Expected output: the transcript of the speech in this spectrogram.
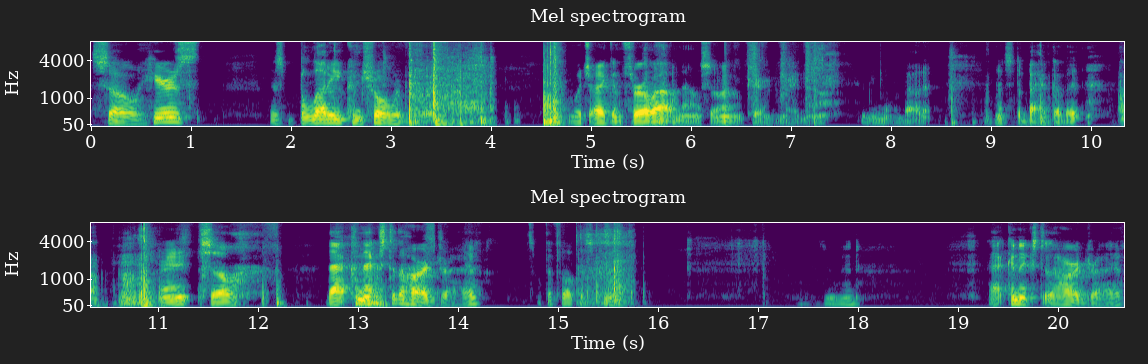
So here's this bloody controller board, which I can throw out now, so I don't care right now anymore about it. That's the back of it, right? So that connects to the hard drive. That's what the focus is. Zoom in. That connects to the hard drive.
